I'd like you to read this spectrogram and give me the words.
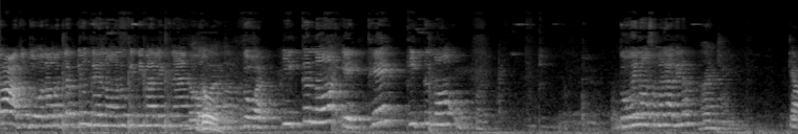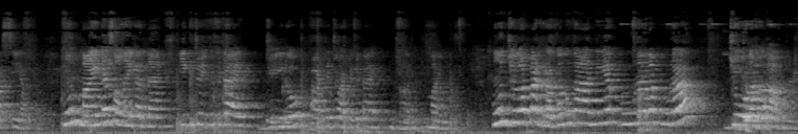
ਘਾਤ 2 ਦਾ ਮਤਲਬ ਕੀ ਹੁੰਦਾ ਹੈ? 9 ਨੂੰ ਕਿੰਨੀ ਵਾਰ ਲਿਖਣਾ ਹੈ? ਦੋ। ਦੋ ਵਾਰ। ਇੱਕ 9 ਇੱਥੇ ਇੱਕ 9 ਉੱਪਰ। ਦੋਵੇਂ 9 ਸਮਝ ਆ ਗਏ ਨਾ? ਹਾਂਜੀ। 81 ਆ। ਹੁਣ ਮਾਈਨਸ ਹੋਣਾ ਹੀ ਕਰਨਾ ਹੈ। 1 ਚੋਂ 1 ਘਟਾਏ 0 8 ਚੋਂ 8 ਘਟਾਏ ਮਾਈਨਸ। ਹੁਣ ਜਦੋਂ ਆਪਾਂ ਰਕਮ ਉਤਾਰਨੀ ਹੈ ਪੂਰਾ ਦਾ ਪੂਰਾ ਜੋੜਾ ਉਤਾਰਨਾ ਹੈ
